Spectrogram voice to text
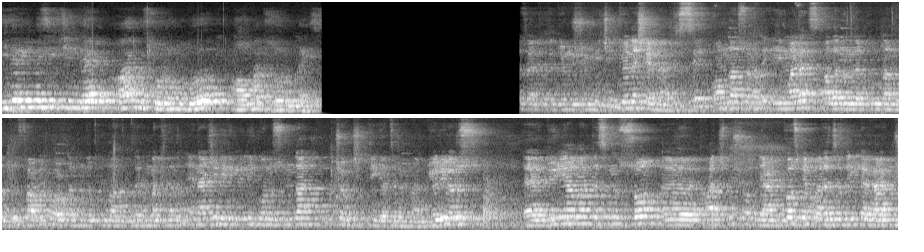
Giderilmesi için de aynı sorumluluğu almak zorundayız. Güneş enerjisi, ondan sonra da imalat alanında kullanıldığı, fabrika ortamında kullandıkları makinenin enerji verimliliği konusunda çok ciddi yatırımlar görüyoruz. Ee, Dünya Bankası'nın son e, açmış ol- yani COSGAP aracılığıyla vermiş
